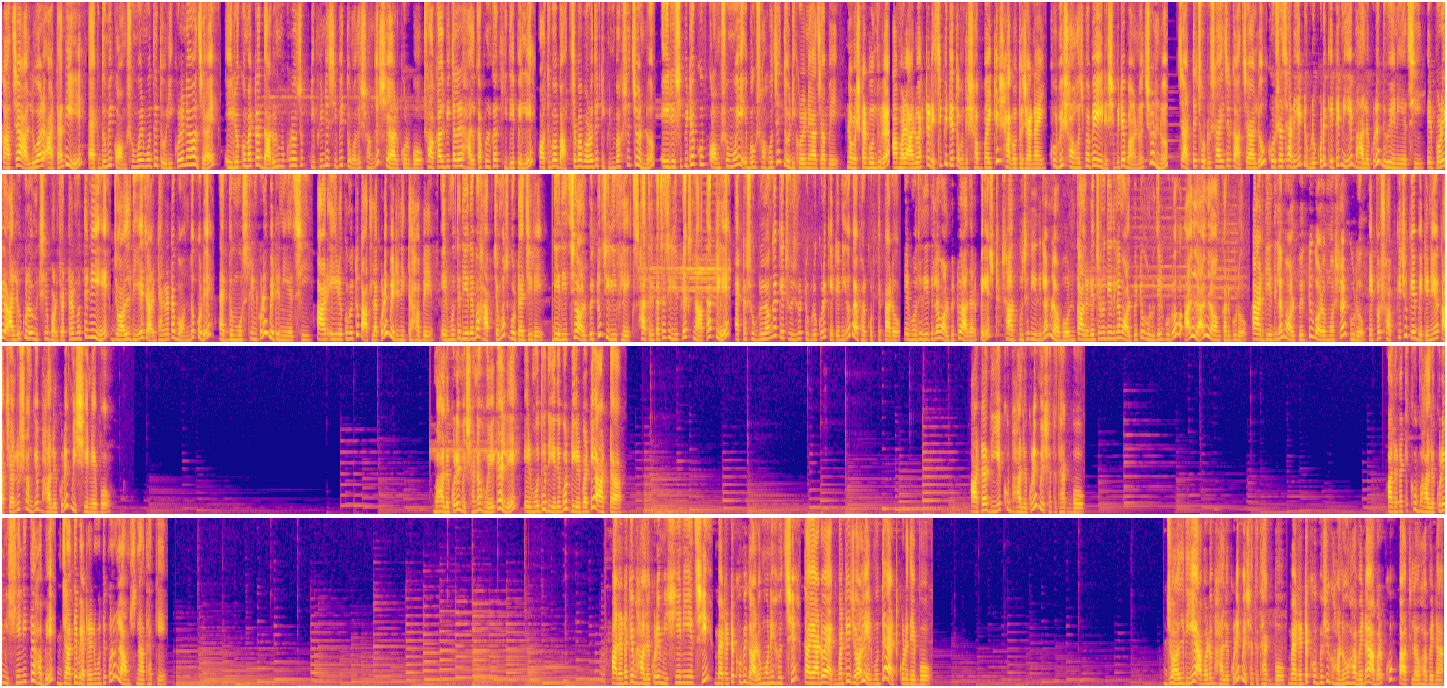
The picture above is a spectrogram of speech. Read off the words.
কাঁচা আলু আর আটা দিয়ে একদমই কম সময়ের মধ্যে তৈরি করে নেওয়া যায়। এইরকম একটা দারুণ মুখরোচক টিফিন রেসিপি তোমাদের সঙ্গে শেয়ার করব। সকাল বিকালের হালকা ফুলকা খিদে পেলে অথবা বাচ্চা বা বড়দের টিফিন বক্সের জন্য এই রেসিপিটা খুব কম সময়ে এবং সহজে তৈরি করে নেওয়া যাবে। নমস্কার বন্ধুরা, আমার আরও একটা রেসিপিতে তোমাদের সবাইকে স্বাগত জানাই। খুবই সহজভাবে এই রেসিপিটা বানানোর জন্য চারটে ছোট সাইজের কাঁচা আলু খোসা ছাড়িয়ে টুকরো করে কেটে নিয়ে ভালো করে ধুয়ে নিয়েছি। এরপরে আলুগুলো মিক্সির বরজারটার মধ্যে নিয়ে জল দিয়ে জাল ঢাকনাটা বন্ধ করে একদম মসৃণ করে বেটে নিয়েছি। আর এইরকম একটু পাতলা করে বেটে নিতে হবে। এর মধ্যে দিয়ে দেবো হাফ চামচ গোটা জিরে। দিয়ে দিচ্ছি অল্প একটু চিলি ফ্লেক্স। হাতের কাছে চিলি ফ্লেক্স না থাকলে একটা শুকনো লঙ্কাকে ছোট ছোট টুকরো করে কেটে নিয়েও ব্যবহার করতে পারো। এর মধ্যে দিয়ে দিলাম অল্প একটু আদার পেস্ট। স্বাদ বুঝে দিয়ে দিলাম লবণ। কালারের জন্য দিয়ে দিলাম অল্প একটু হলুদের গুঁড়ো আর লাল লঙ্কার গুঁড়ো। আর দিয়ে দিলাম অল্প একটু গরম মশলার গুঁড়ো। এরপর সবকিছুকে বেটে নেওয়া কাঁচা আলুর সঙ্গে ভালো করে মিশিয়ে নেব। ভালো করে মেশানো হয়ে গেলে এর মধ্যে দিয়ে দেব দেড় বাটি আটা। আটা দিয়ে খুব ভালো করে মেশাতে থাকব। আটাটাকে খুব ভালো করে মিশিয়ে নিতে হবে যাতে ব্যাটারের মধ্যে কোনো লাম্পস না থাকে। আটাটাকে ভালো করে মিশিয়ে নিয়েছি। ব্যাটারটা খুবই গাঢ় মনে হচ্ছে, তাই আরও এক বাটি জল এর মধ্যে অ্যাড করে দেব। জল দিয়ে আবারও ভালো করে মেশাতে থাকব। ব্যাটারটা খুব বেশি ঘনও হবে না, আবার খুব পাতলাও হবে না।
